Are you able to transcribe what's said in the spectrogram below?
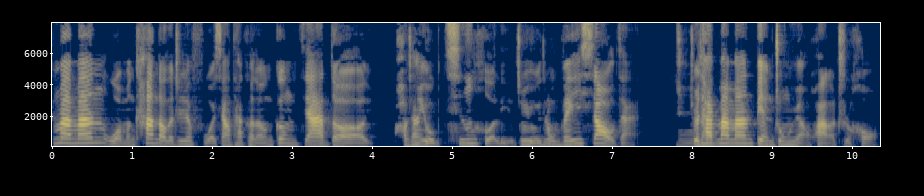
慢慢我们看到的这些佛像，它可能更加的，好像有亲和力，就有那种微笑在，就是它慢慢变中原化了之后，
